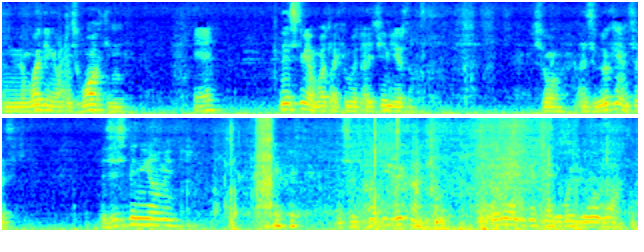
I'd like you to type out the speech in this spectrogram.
And in the wedding, I was walking. Yeah. Didn't see me, I was like about 18 years old. So I was looking and says, Is this Benjamin? I said, How do you recognize him? Oh, yeah, because by the way you were walking.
